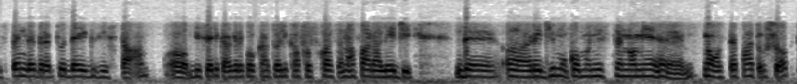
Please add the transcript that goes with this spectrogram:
suspende dreptul de a exista. Uh, Biserica Greco-Catolică a fost scoasă în afara legii de uh, regimul comunist în 1948.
